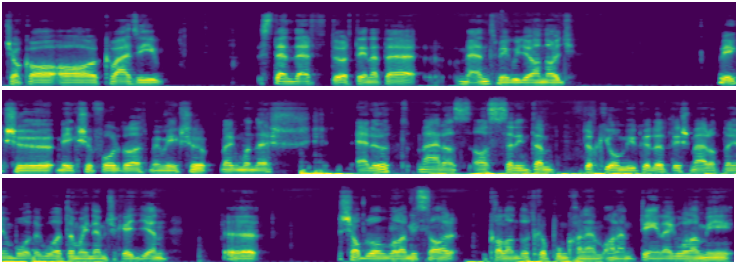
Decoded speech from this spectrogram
csak a, a kvázi standard története ment, még ugye a nagy végső, végső fordulat, meg végső megmondás előtt, már az, az szerintem tök jól működött, és már ott nagyon boldog voltam, hogy nem csak egy ilyen ö, sablon valami szar kalandot kapunk, hanem, hanem tényleg valami,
